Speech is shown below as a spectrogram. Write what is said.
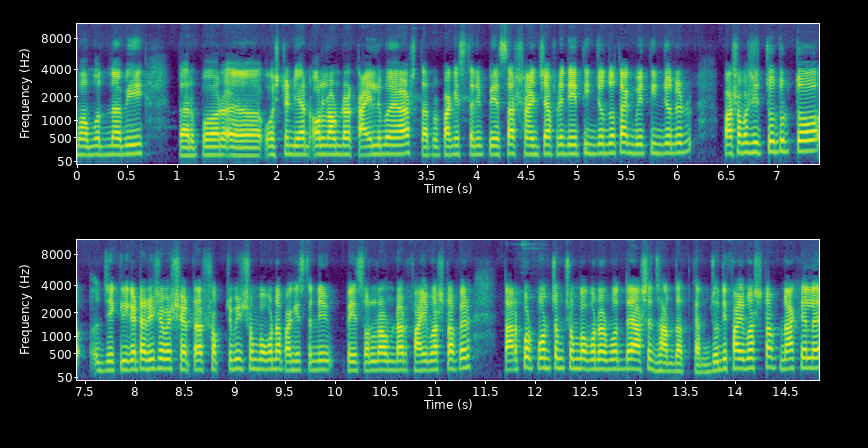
মোহাম্মদ নাবি, তারপর West Indian allrounder Kyle Mayers তারপর পাকিস্তানি পেসার শাহিন চাফরিদি এই তিনজন তো থাকবে তিনজনের পাশাপাশি চতুর্থ যে ক্রিকেটার হিসেবে সেটার সবচেয়ে বেশি সম্ভাবনা পাকিস্তানি পেস অলরাউন্ডার ফাহিম আশরাফের। তারপর পঞ্চম সম্ভাবনার মধ্যে আসে জান্দাত খান। যদি ফাহিম আশরাফ না খেলে,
